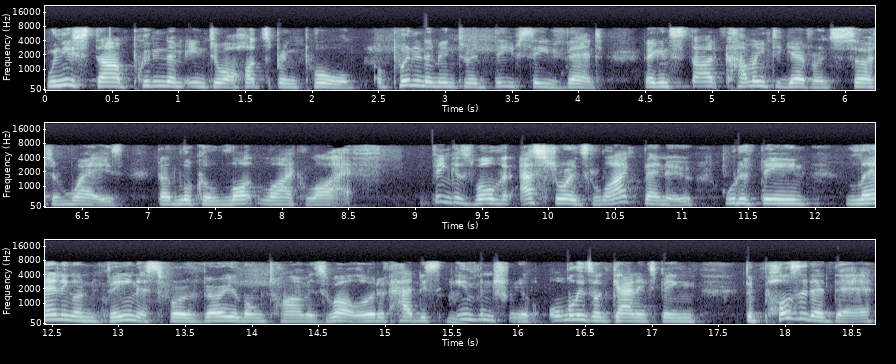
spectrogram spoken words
When you start putting them into a hot spring pool or putting them into a deep sea vent, they can start coming together in certain ways that look a lot like life think as well that asteroids like Bennu would have been landing on Venus for a very long time as well. It would have had this hmm. inventory of all these organics being deposited there,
